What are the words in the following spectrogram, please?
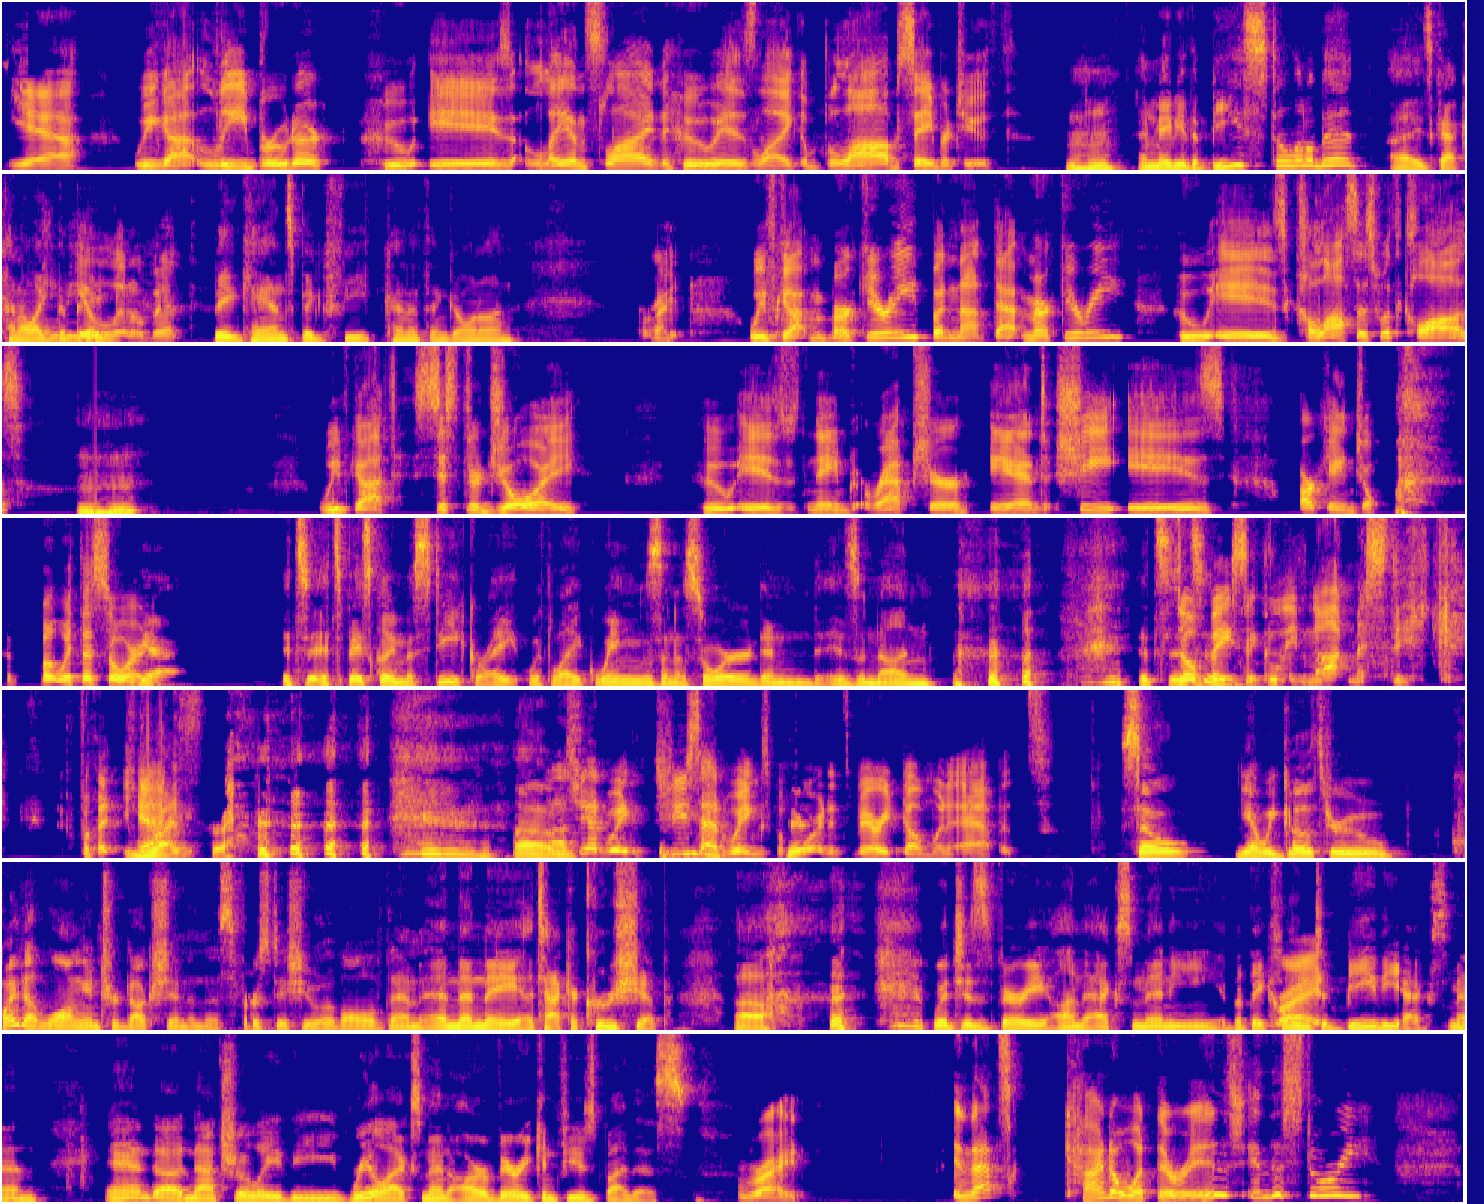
Yeah. We got Lee Bruder, who is Landslide, who is like Blob Sabretooth. Hmm And maybe the beast a little bit. Uh, he's got kind of like Maybe the a big, little bit. big hands, big feet kind of thing going on. Right. We've got Mercury, but not that Mercury, who is Colossus with claws. hmm We've got Sister Joy, who is named Rapture, and she is Archangel, but with a sword. Yeah. It's it's basically Mystique, right? With like wings and a sword, and is a nun. it's So it's a- basically, not Mystique. but yes. Right. right. um, Well, she had wings. She's had wings before, and it's very dumb when it happens. So yeah, we go through quite a long introduction in this first issue of all of them, and then they attack a cruise ship, uh, which is very un X Men but they claim Right. to be the X Men, and uh, naturally the real X Men are very confused by this. Right. And that's kind of what there is in this story.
